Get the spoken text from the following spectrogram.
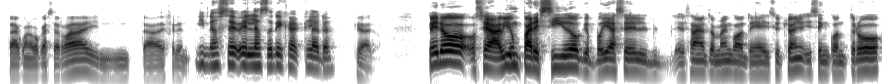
estaba con la boca cerrada y estaba de frente. Y no se ven las orejas, claro. Claro. Pero, o sea, había un parecido que podía ser el, el San Man cuando tenía 18 años y se encontró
